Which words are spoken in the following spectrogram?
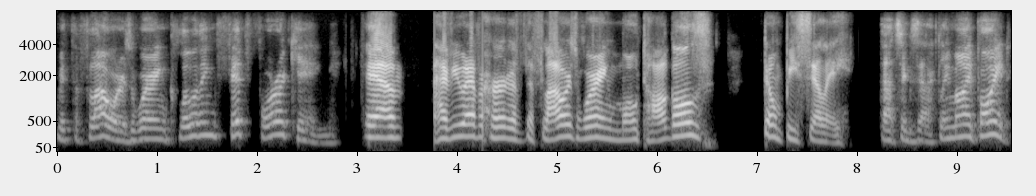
with the flowers wearing clothing fit for a king? Tim, have you ever heard of the flowers wearing motoggles? Don't be silly. That's exactly my point.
